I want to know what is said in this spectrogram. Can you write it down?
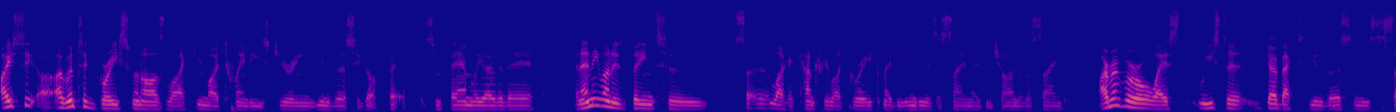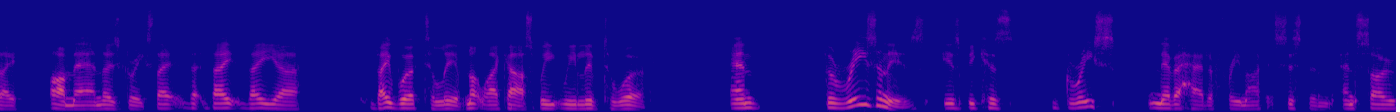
I used to, I went to Greece when I was like in my 20s during university, got fa- some family over there. And anyone who's been to so, like a country like Greece, maybe India's the same, maybe China's the same. I remember always, we used to go back to university and we used to say, oh man, those Greeks, they, they, they, uh, they work to live, not like us. We, we live to work. And the reason is, is because Greece never had a free market system. And so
